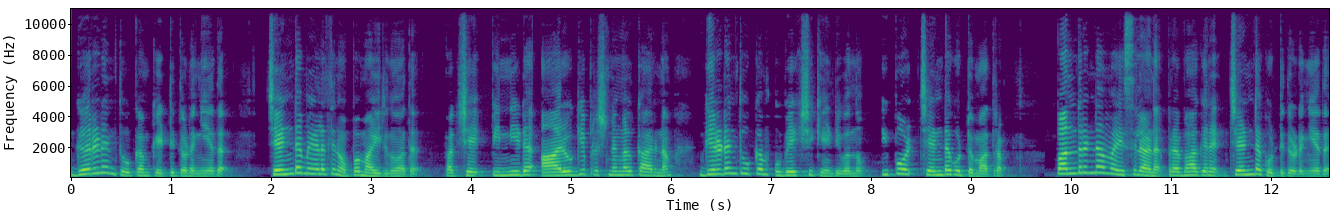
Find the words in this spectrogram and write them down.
ഗരുഡൻ തൂക്കം കെട്ടിത്തുടങ്ങിയത്. ചെണ്ടമേളത്തിനൊപ്പമായിരുന്നു അത്. പക്ഷേ പിന്നീട് ആരോഗ്യ പ്രശ്നങ്ങൾ കാരണം ഗരുഡൻ തൂക്കം ഉപേക്ഷിക്കേണ്ടി വന്നു. ഇപ്പോൾ ചെണ്ടകൊട്ട് മാത്രം. പന്ത്രണ്ടാം വയസ്സിലാണ് പ്രഭാകരൻ ചെണ്ട കൊട്ടി തുടങ്ങിയത്.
